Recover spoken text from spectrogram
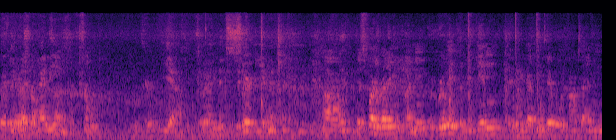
right there? I mean, Yeah, sir, yeah. Um, as far as writing, I mean, really at the beginning, if you got the table of content, I mean,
